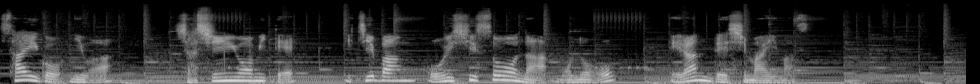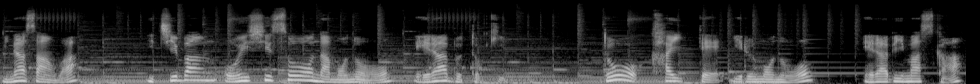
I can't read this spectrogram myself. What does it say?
最後には写真を見て一番美味しそうなものを選んでしまいます。皆さんは一番美味しそうなものを選ぶとき、どう書いているものを選びますか？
